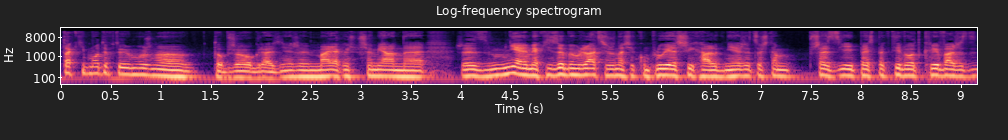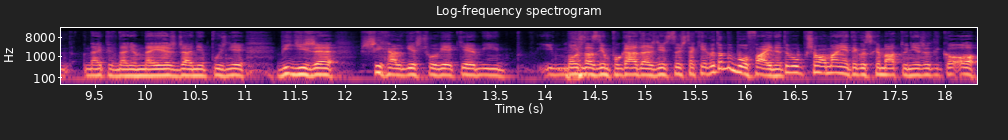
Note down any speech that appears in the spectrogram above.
taki motyw, który można dobrze ograć, nie? że ma jakąś przemianę, że nie wiem, jakiś zrobią relację, że ona się kumpluje z She-Hulk, nie? że coś tam przez jej perspektywę odkrywa, że najpierw na nią najeżdża, nie później widzi, że She-Hulk jest człowiekiem i i można z nią pogadać, nie coś takiego, to by było fajne, to było przełamanie tego schematu, nie, że tylko o,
